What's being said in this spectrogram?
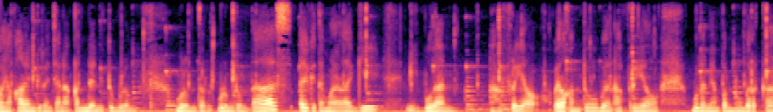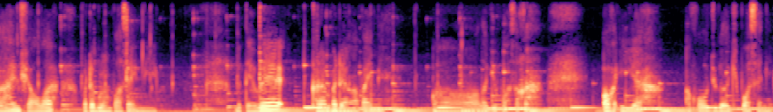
banyak hal yang direncanakan dan itu belum belum ter, belum tuntas. Ayo kita mulai lagi di bulan April. Welcome to bulan April bulan yang penuh berkah insyaallah pada bulan puasa ini. Btw kalian pada ngapain nih? Uh, lagi puasa kah? Oh iya aku juga lagi puasa nih.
